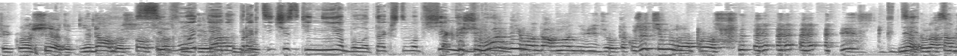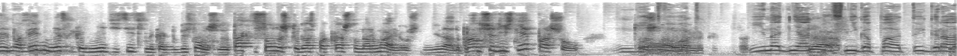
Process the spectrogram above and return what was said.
ты вообще, тут недавно солнце Сегодня 12 его практически не было, так что вообще Так не ты сегодня его давно не видел, так уже темно просто. Где Нет, ну на самом деле последние несколько дней действительно как бы бессолнечно. Но так солнышко у нас пока что нормально, уж не надо. Правда, сегодня снег пошел. Тоже Вот. нормально. И на днях Да. был снегопад, и град,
